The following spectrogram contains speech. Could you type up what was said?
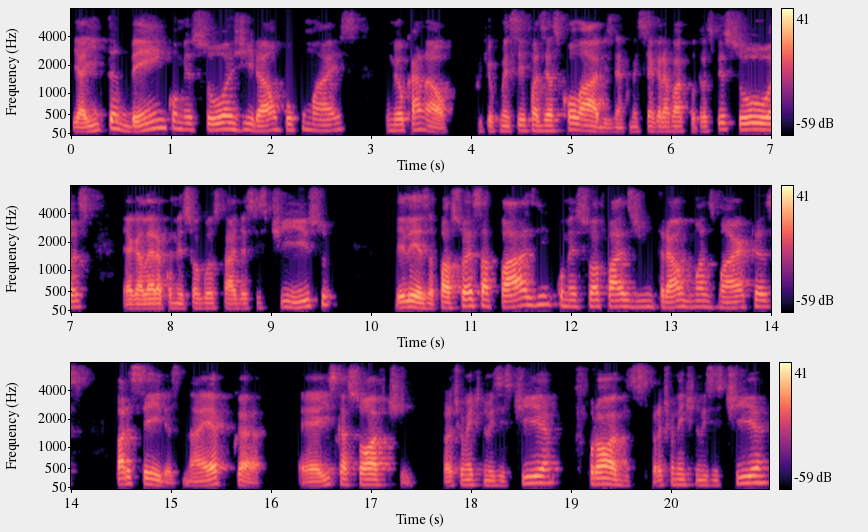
E aí também começou a girar um pouco mais o meu canal, porque eu comecei a fazer as collabs, né? Comecei a gravar com outras pessoas, e a galera começou a gostar de assistir isso. Beleza, passou essa fase, começou a fase de entrar algumas marcas parceiras. Na época, é, Isca Soft praticamente não existia, Frogs praticamente não existia,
